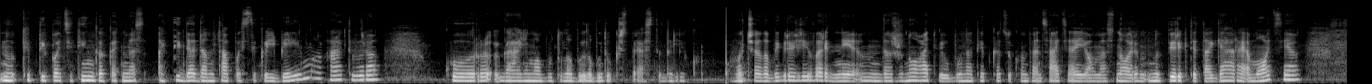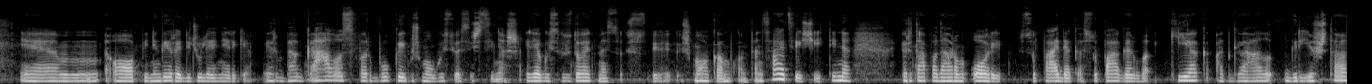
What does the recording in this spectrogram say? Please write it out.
nu, kaip taip atsitinka, kad mes atidedam tą pasikalbėjimą atvirą, kur galima būtų labai labai daug išspręsti dalykų. O čia labai gražiai vardinė, dažnu atveju būna taip, kad su kompensacija jo mes norim nupirkti tą gerą emociją, o pinigai yra didžiulė energija. Ir be galo svarbu, kaip žmogus juos išsineša. Ir jeigu įsivaizduojat, mes išmokam kompensaciją, išeitinę ir tą padarom oriai, su padėka, su pagarba, kiek atgal grįžta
